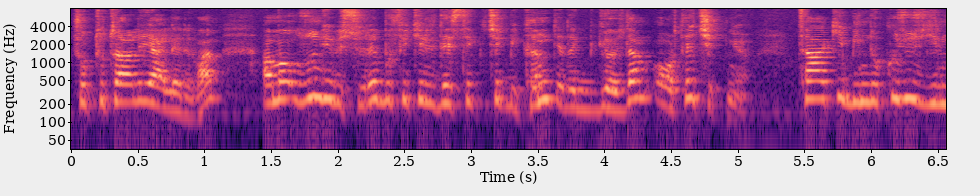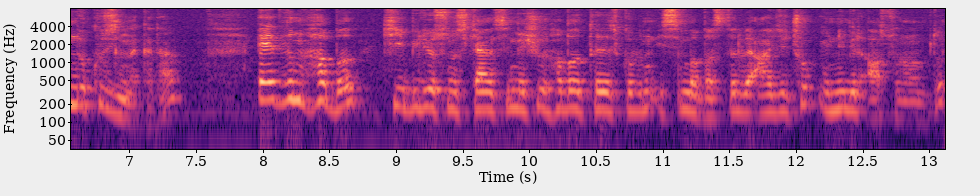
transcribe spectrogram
Çok tutarlı yerleri var. Ama uzunca bir süre bu fikri destekleyecek bir kanıt ya da bir gözlem ortaya çıkmıyor. Ta ki 1929 yılına kadar. Edwin Hubble ki biliyorsunuz kendisi meşhur Hubble teleskobunun isim babasıdır ve ayrıca çok ünlü bir astronomdur.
